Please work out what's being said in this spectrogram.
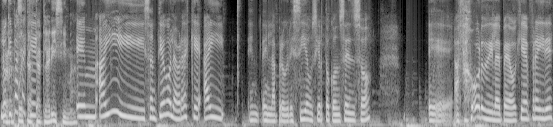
Lo la que pasa es respuesta que, está clarísima. Em, ahí, Santiago, la verdad es que hay en, en la progresía un cierto consenso eh, a favor de la pedagogía de Freire,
